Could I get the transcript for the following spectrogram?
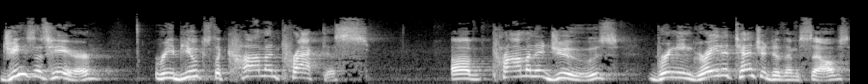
Jesus here rebukes the common practice of prominent Jews bringing great attention to themselves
